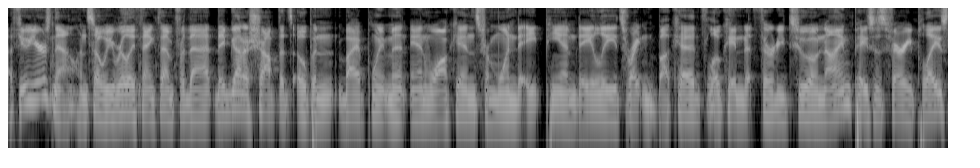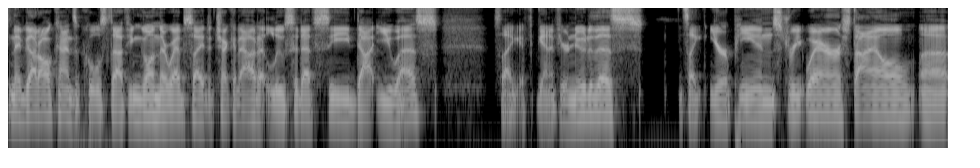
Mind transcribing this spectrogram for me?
a few years now. And so we really thank them for that. They've got a shop that's open by appointment and walk ins from 1 to 8 p.m. daily. It's right in Buckhead. It's located at 3209 Paces Ferry Place. And they've got all kinds of cool stuff. You can go on their website to check it out at lucidfc.us. It's like, if, again, if you're new to this, it's like European streetwear style uh,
